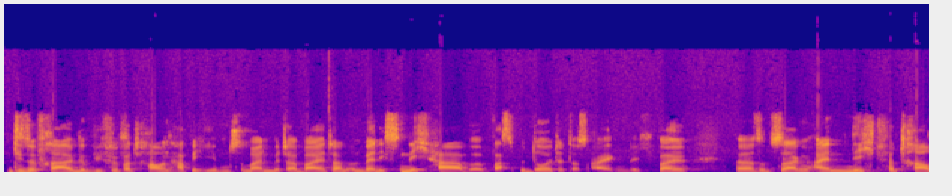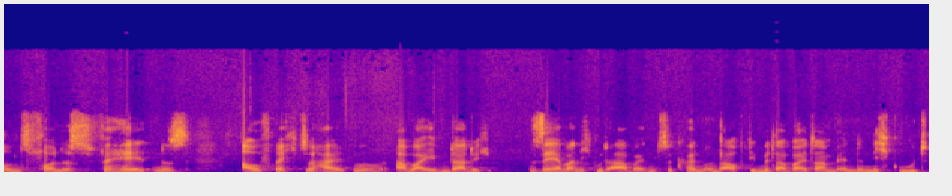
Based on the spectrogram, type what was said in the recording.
diese Frage, wie viel Vertrauen habe ich eben zu meinen Mitarbeitern? Und wenn ich es nicht habe, was bedeutet das eigentlich? Weil äh, sozusagen ein nicht vertrauensvolles Verhältnis aufrechtzuerhalten, aber eben dadurch selber nicht gut arbeiten zu können und auch die Mitarbeiter am Ende nicht gut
